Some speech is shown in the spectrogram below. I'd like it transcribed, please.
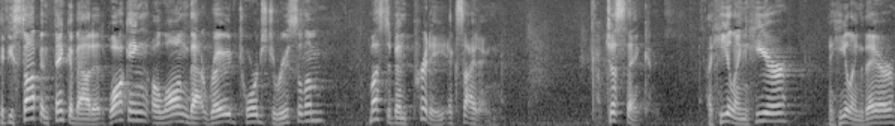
If you stop and think about it, walking along that road towards Jerusalem must have been pretty exciting. Just think a healing here, a healing there,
